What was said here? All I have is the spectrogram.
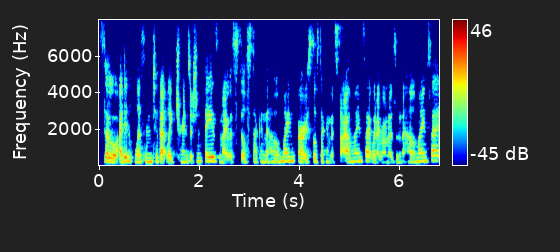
So I didn't listen to that like transition phase, and I was still stuck in the home mind, or I was still stuck in the style mindset when everyone was in the home mindset.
